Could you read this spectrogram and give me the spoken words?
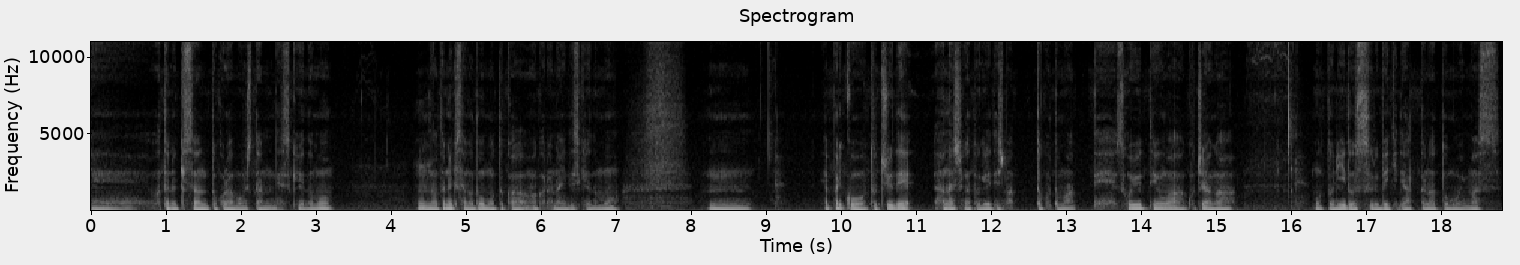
えー、綿貫さんとコラボをしたんですけれどもうん、綿貫さんがどう思ったかわからないですけれどもうんやっぱりこう途中で話が途切れてしまったこともあってそういう点はこちらがもっとリードするべきであったなと思います。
